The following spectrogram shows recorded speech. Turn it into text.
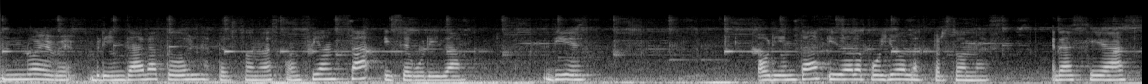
9. Brindar a todas las personas confianza y seguridad. 10 orientar y dar apoyo a las personas. Gracias.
